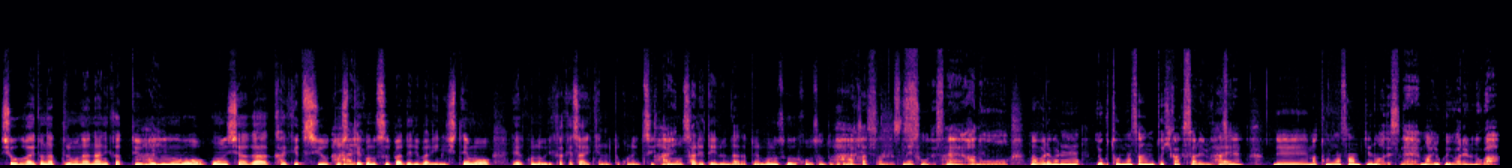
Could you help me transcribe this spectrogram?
障害となっているものは何かっていう部分を御社が解決しようとして、このスーパーデリバリーにしても、えー、この売掛債権のところについてもされているんだなというものすごい放送のところで分かったんですね。そうですね、あのまあ、我々よく問屋さんと比較されるんですね。で、まあ、問屋さんっていうのはですね、まあ、よく言われるのが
